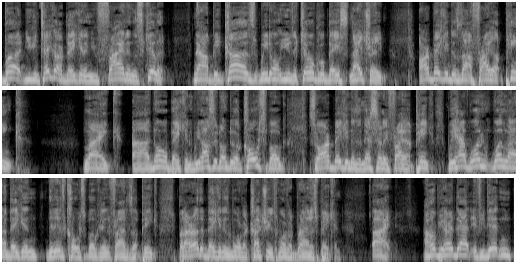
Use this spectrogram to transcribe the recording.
but you can take our bacon and you fry it in the skillet. Now, because we don't use a chemical based nitrate, our bacon does not fry up pink like uh, normal bacon. We also don't do a cold smoke, so our bacon doesn't necessarily fry up pink. We have one one line of bacon that is cold smoked and it fries up pink, but our other bacon is more of a country. It's more of a brownish bacon. All right. I hope you heard that. If you didn't,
